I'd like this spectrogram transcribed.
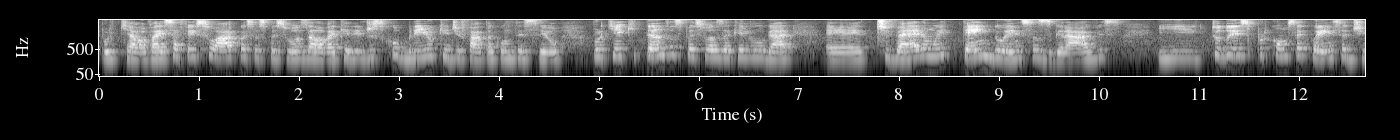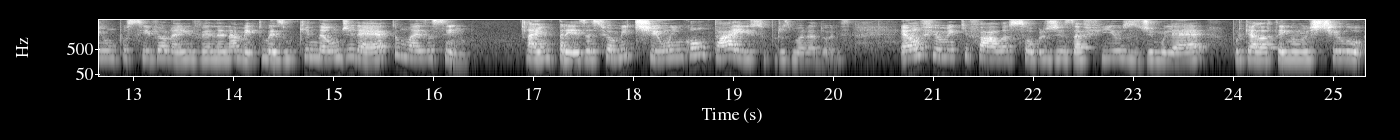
porque ela vai se afeiçoar com essas pessoas, ela vai querer descobrir o que de fato aconteceu, porque que tantas pessoas daquele lugar é, tiveram e têm doenças graves e tudo isso por consequência de um possível né, envenenamento, mesmo que não direto, mas assim, a empresa se omitiu em contar isso para os moradores. É um filme que fala sobre os desafios de mulher, porque ela tem um estilo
